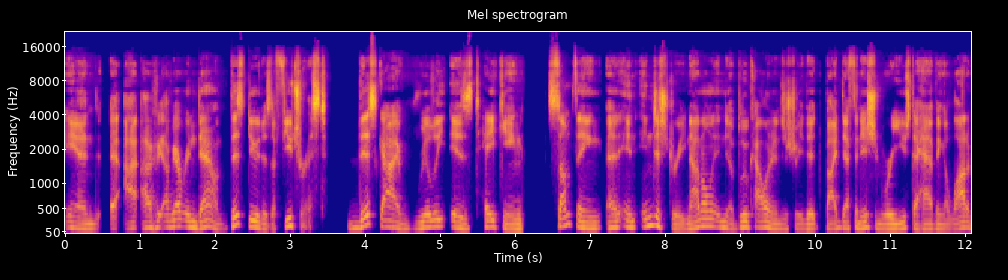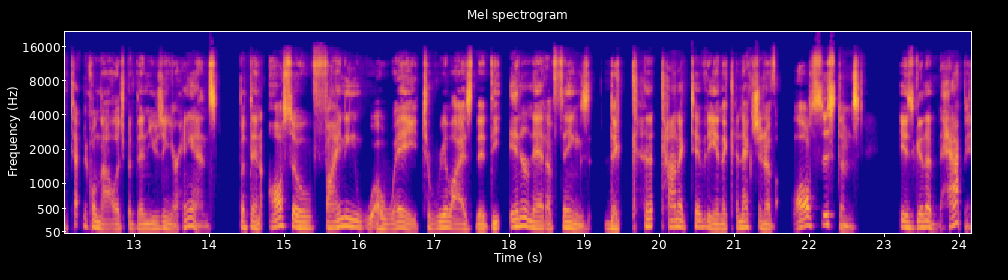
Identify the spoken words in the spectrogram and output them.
and uh, I, I've, I've got written down, this dude is a futurist. This guy really is taking something an, an, industry not only in a blue collar industry that by definition we're used to having a lot of technical knowledge but then using your hands but then also finding a way to realize that the internet of things the co- connectivity and the connection of all systems is going to happen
